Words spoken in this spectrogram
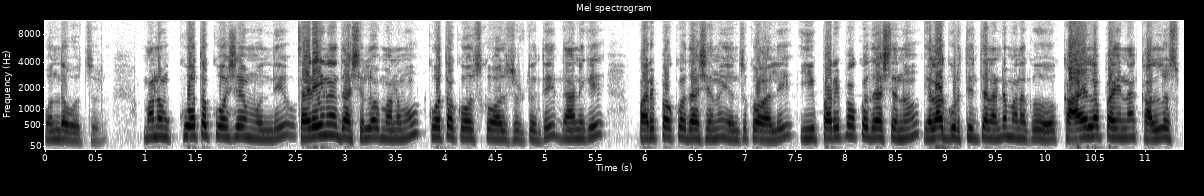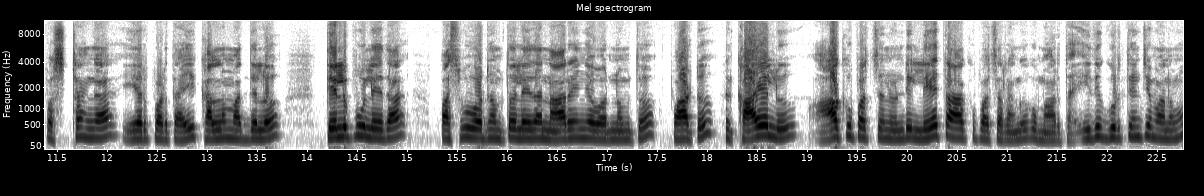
పొందవచ్చు. మనం కోత కోసే ముందు సరైన దశలో మనము కోత కోసుకోవాల్సి ఉంటుంది. దానికి పరిపక్వ దశను ఎంచుకోవాలి. ఈ పరిపక్వ దశను ఎలా గుర్తించాలంటే మనకు కాయల పైన కళ్ళు స్పష్టంగా ఏర్పడతాయి. కళ్ళ మధ్యలో తెలుపు లేదా పసుపు వర్ణంతో లేదా నారింజ వర్ణంతో పాటు కాయలు ఆకుపచ్చ నుండి లేత ఆకుపచ్చ రంగుకు మారుతాయి. ఇది గుర్తించి మనము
